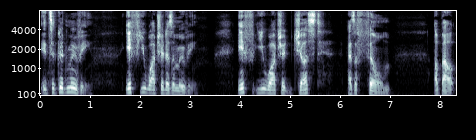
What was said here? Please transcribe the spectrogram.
It's a good movie if you watch it as a movie. If you watch it just as a film about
